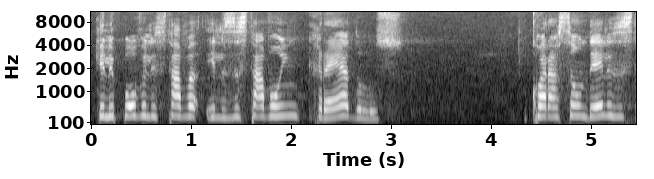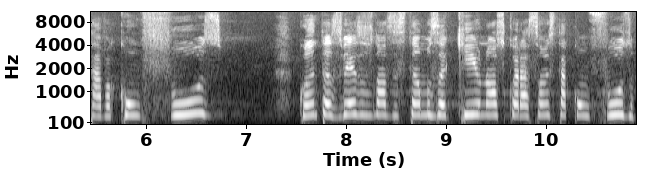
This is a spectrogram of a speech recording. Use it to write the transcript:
Aquele povo eles, estava, eles estavam incrédulos, o coração deles estava confuso. Quantas vezes nós estamos aqui, o nosso coração está confuso,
